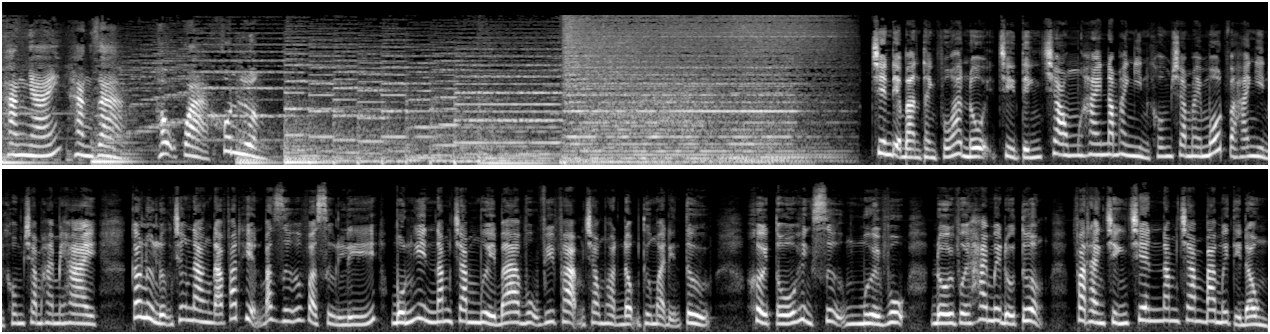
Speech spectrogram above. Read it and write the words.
Hàng nhái, hàng giả, hậu quả khôn lường. Trên địa bàn thành phố Hà Nội, chỉ tính trong 2 năm 2021 và 2022, các lực lượng chức năng đã phát hiện bắt giữ và xử lý 4.513 vụ vi phạm trong hoạt động thương mại điện tử, khởi tố hình sự 10 vụ đối với 20 đối tượng, phạt hành chính trên 530 tỷ đồng.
